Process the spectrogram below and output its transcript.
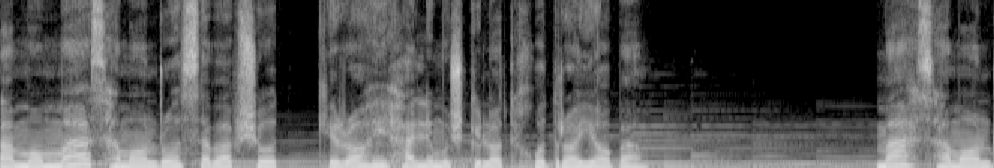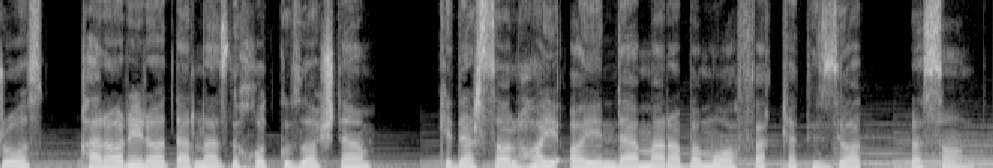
اما محض همان روز سبب شد که راه حل مشکلات خود را یابم. محض همان روز قراری را در نزد خود گذاشتم که در سالهای آینده مرا به موفقیت زیاد رساند.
